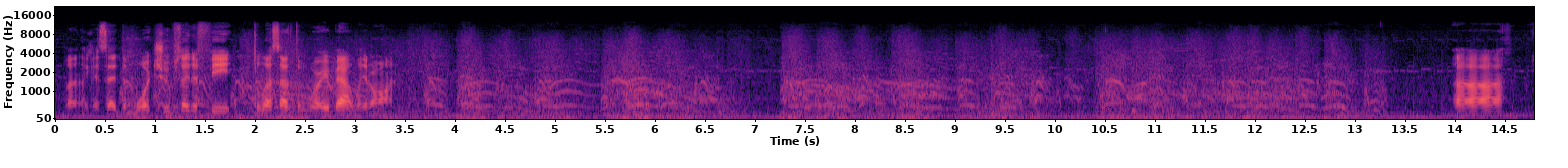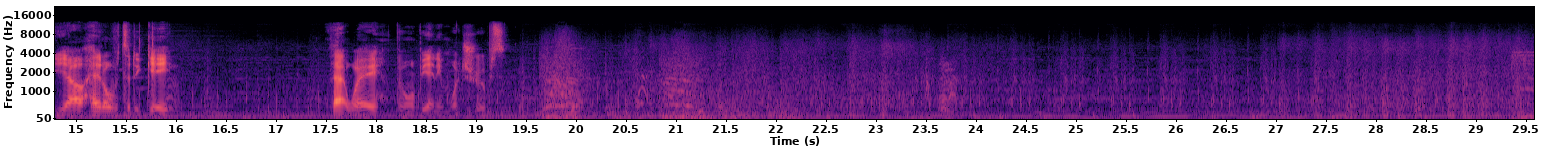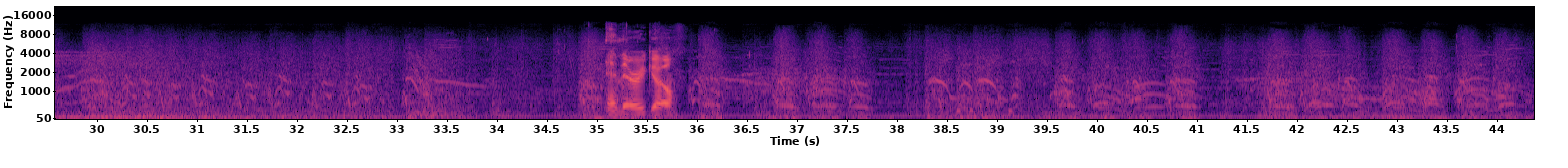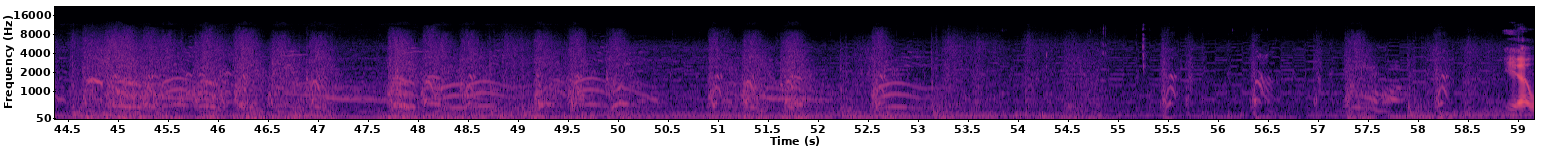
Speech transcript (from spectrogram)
But like I said, the more troops I defeat, the less I have to worry about later on. Uh, yeah, I'll head over to the gate. That way, there won't be any more troops. And there we go.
